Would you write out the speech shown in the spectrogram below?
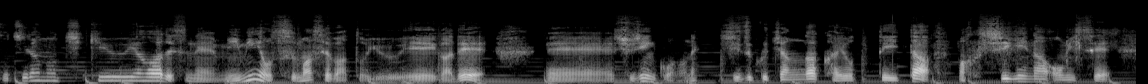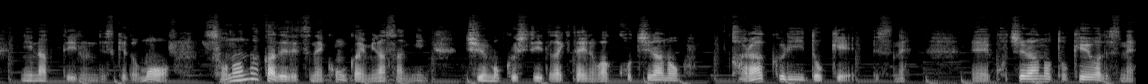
こちらの地球屋はですね、耳をすませばという映画で、えー、主人公のね、しずくちゃんが通っていた、まあ、不思議なお店になっているんですけども、その中でですね、今回皆さんに注目していただきたいのは、こちらのからくり時計ですね。えー、こちらの時計はですね、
